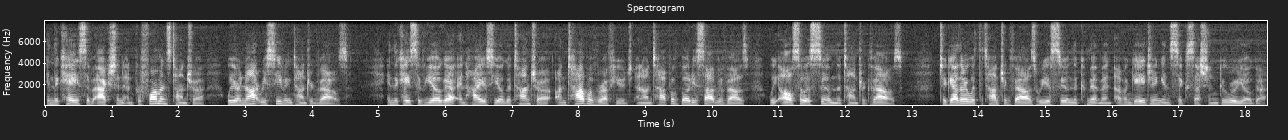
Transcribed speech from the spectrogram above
In the case of action and performance Tantra, we are not receiving tantric vows. In the case of yoga and highest yoga tantra, on top of refuge and on top of bodhisattva vows, we also assume the tantric vows. Together with the tantric vows, we assume the commitment of engaging in six session guru yoga.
